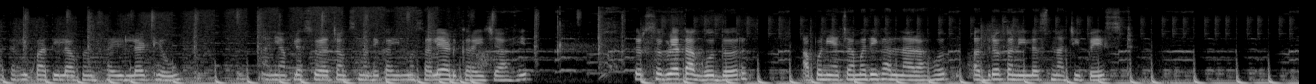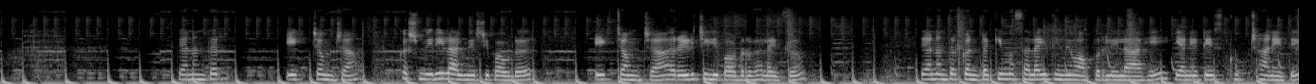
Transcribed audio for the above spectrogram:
आता हे पातीला आपण साईडला ठेवू. आणि आपल्या सोया चंक्समध्ये काही मसाले ॲड करायचे आहेत. तर सगळ्यात अगोदर आपण याच्यामध्ये घालणार आहोत अद्रक आणि लसणाची पेस्ट त्यानंतर एक चमचा कश्मीरी लाल मिरची पावडर एक चमचा रेड चिली पावडर घालायचं. त्यानंतर कंटकी मसाला इथे मी वापरलेला आहे याने टेस्ट खूप छान येते.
